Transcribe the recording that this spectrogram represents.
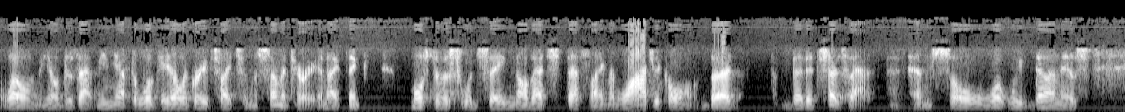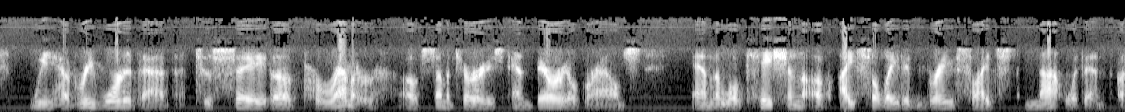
well, you know, does that mean you have to locate all the grave sites in the cemetery? And I think most of us would say, no, that's that's not even logical, but but it says that. And so what we've done is we have reworded that to say the perimeter of cemeteries and burial grounds and the location of isolated grave sites not within a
